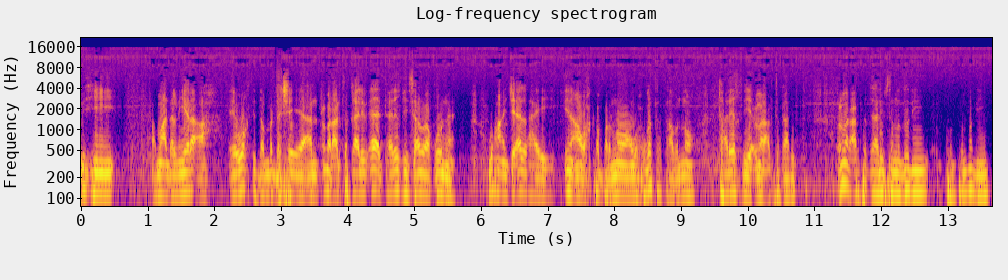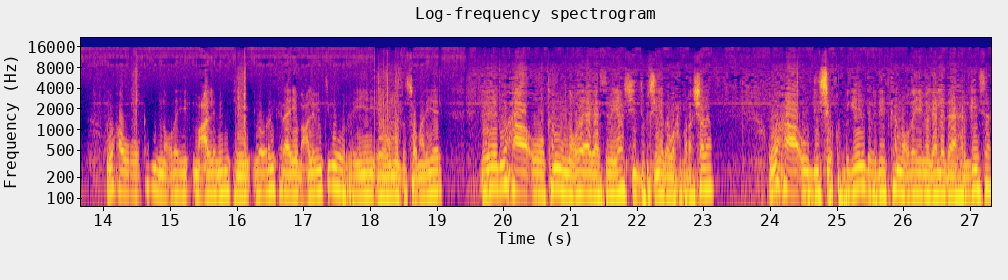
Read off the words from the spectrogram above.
wixii ama dhallinyaro ah ee wakhti dambe dhashay ee aan cumar carte qaalib aad taariikhdiisa aanu aqoonna waxaan jecel lahay in aan wax ka barno aan wax uga tataabanno taariikhdii cumar carte qaalib cumar carte qaalib sanadadii kontonadii waxa uu ka mid noqday mucalimiintii la odhan karayay mucalimiintii u horreeyey ee ummadda soomaaliyeed. Dabadeed waxa uu ka mid noqday agaasimayaashii dugsiyada waxbarashada waxa uu diise ku-xigeen dabadeed ka noqday magaalada hargeysa.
